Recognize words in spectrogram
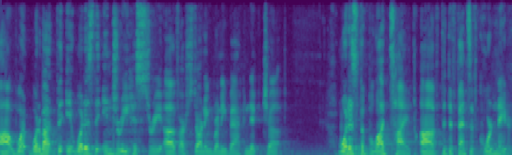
Uh, what, what about the, what is the injury history of our starting running back, Nick Chubb? What is the blood type of the defensive coordinator?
